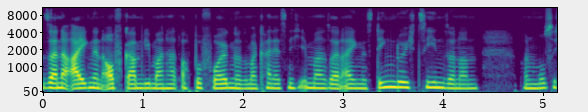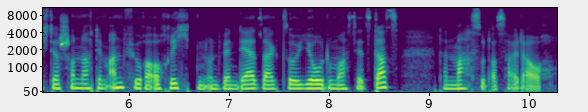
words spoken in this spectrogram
seine eigenen Aufgaben, die man hat, auch befolgen. Also man kann jetzt nicht immer sein eigenes Ding durchziehen, sondern man muss sich da schon nach dem Anführer auch richten. Und wenn der sagt so, yo, du machst jetzt das, dann machst du das halt auch.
